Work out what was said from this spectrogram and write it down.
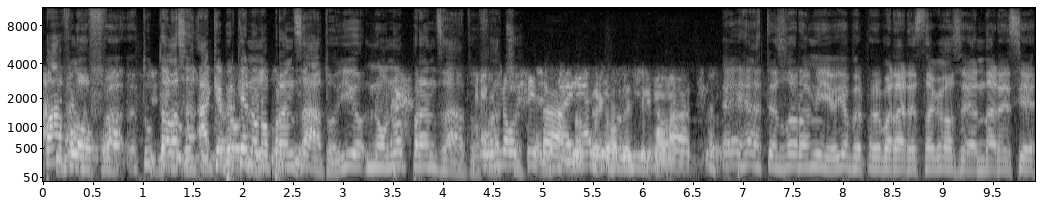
Pavlov, chiudiamo qua, tutta chiudiamo la anche questa perché non ho di pranzato, io non ho pranzato. E faccio- non si fanno queste cose il primo maggio. Eh, tesoro mio, io per preparare sta cosa e andare, si-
